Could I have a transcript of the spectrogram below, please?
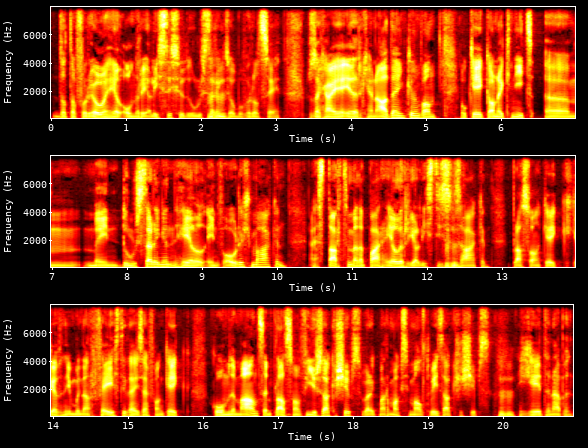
dat dat voor jou een heel onrealistische doelstelling Mhm. zou bijvoorbeeld zijn. Dus dan ga je eerder gaan nadenken van, oké, kan ik niet ehm, mijn doelstellingen heel eenvoudig maken en starten met een paar heel realistische Mhm. zaken. In plaats van, kijk, Kevin, je moet naar 50, dat je zegt van, kijk, komende maand, in plaats van vier zakken chips, wil ik maar maximaal twee zakjes chips Mhm. gegeten hebben.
